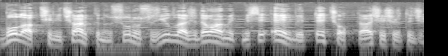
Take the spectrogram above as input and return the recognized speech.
bol akçeli çarkının sorunsuz yıllarca devam etmesi elbette çok daha şaşırtıcı.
